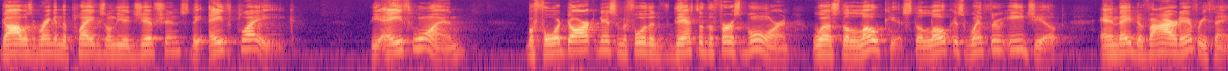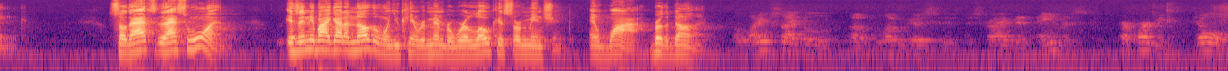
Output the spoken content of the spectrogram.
God was bringing the plagues on the Egyptians? The eighth plague, the eighth one, before darkness and before the death of the firstborn, was the locust. The locust went through Egypt and they devoured everything. So that's, that's one. Is anybody got another one you can remember where locusts are mentioned and why? Brother Don. The life cycle of locusts is described in Amos, or pardon me, Joel,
